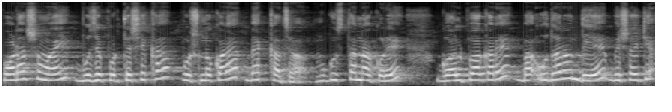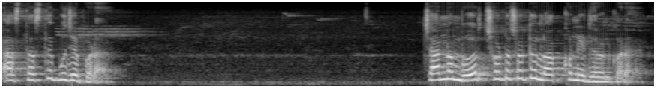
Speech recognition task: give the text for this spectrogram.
পড়ার সময় বুঝে পড়তে শেখা, প্রশ্ন করা, ব্যাখ্যা চাওয়া। মুখস্থ না করে গল্প আকারে বা উদাহরণ দিয়ে বিষয়টি আস্তে আস্তে বুঝে পড়া। চার নম্বর, ছোট ছোট লক্ষ্য নির্ধারণ করা।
